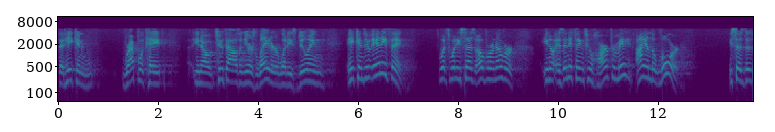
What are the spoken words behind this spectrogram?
that He can replicate, you know, 2,000 years later what He's doing, He can do anything. It's what, He says over and over. You know, is anything too hard for me? I am the Lord. He says this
